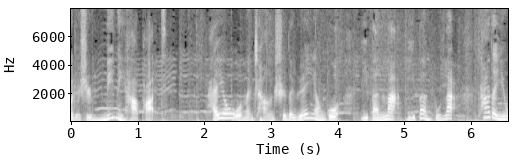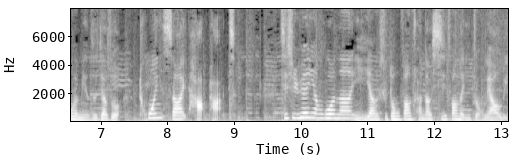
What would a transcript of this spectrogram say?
或者是 mini hot pot。还有我们常吃的鸳鸯锅，一半辣一半不辣，它的英文名字叫做 twin side hot pot。其实鸳鸯锅呢一样是东方传到西方的一种料理，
